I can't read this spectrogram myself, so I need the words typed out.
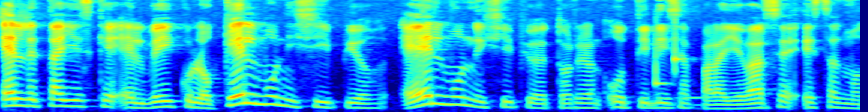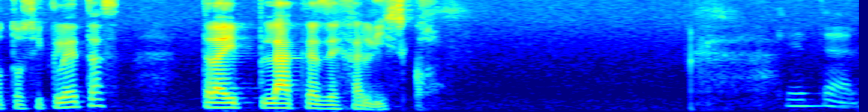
el detalle es que el vehículo que el municipio, el municipio de Torreón utiliza para llevarse estas motocicletas trae placas de Jalisco. ¿Qué tal?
